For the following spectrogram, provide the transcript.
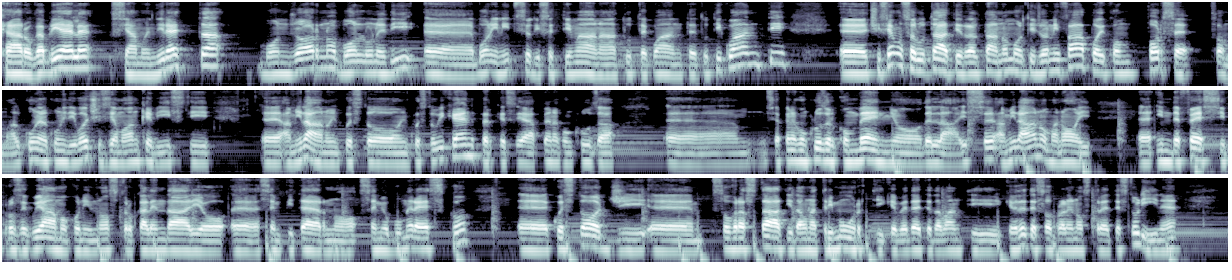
Caro Gabriele, siamo in diretta. Buongiorno, buon lunedì, eh, buon inizio di settimana a tutte quante e tutti quanti. Eh, ci siamo salutati in realtà non molti giorni fa, poi con forse insomma alcuni, alcuni di voi ci siamo anche visti eh, a Milano in questo, in questo, weekend perché si è appena conclusa eh, si è appena concluso il convegno dell'AIS a Milano, ma noi eh, in Defessi proseguiamo con il nostro calendario eh, sempiterno semio-boomeresco eh, quest'oggi eh, sovrastati da una Trimurti che vedete davanti, che vedete sopra le nostre testoline,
